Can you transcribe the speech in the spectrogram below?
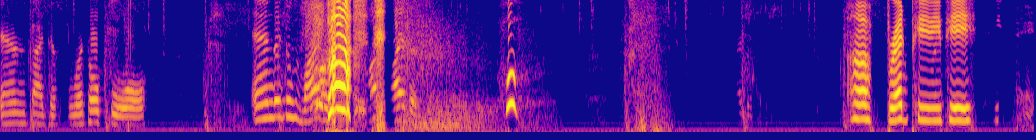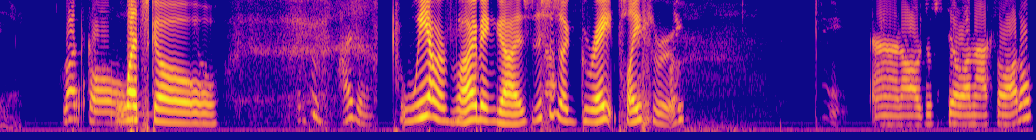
inside this little pool. And they're just vibing. Ah! vibing. Whew. Uh, bread PvP. Let's go. Let's go. It's just vibing. We are vibing, guys. This is a great playthrough. And I'll just steal an axolotl.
